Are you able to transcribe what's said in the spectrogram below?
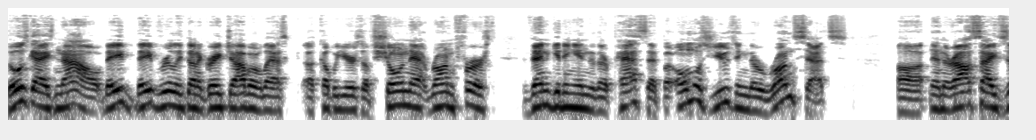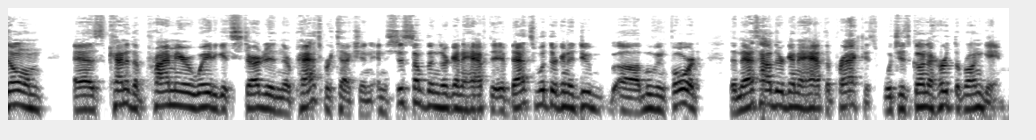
Those guys now they've they've really done a great job over the last uh, couple years of showing that run first then getting into their pass set, but almost using their run sets uh, and their outside zone as kind of the primary way to get started in their pass protection. And it's just something they're going to have to, if that's what they're going to do uh, moving forward, then that's how they're going to have to practice, which is going to hurt the run game.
